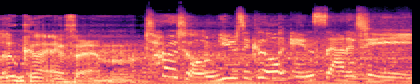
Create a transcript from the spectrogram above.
Loca FM. Total musical insanity.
